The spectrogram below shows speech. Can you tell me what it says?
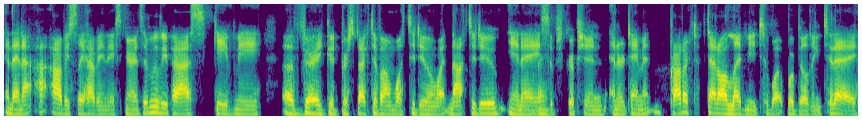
and then obviously having the experience at moviepass gave me a very good perspective on what to do and what not to do in a right. subscription entertainment product that all led me to what we're building today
